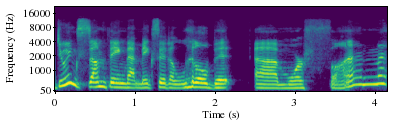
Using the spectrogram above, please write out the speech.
doing something that makes it a little bit uh, more fun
